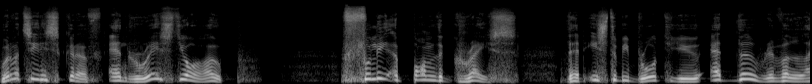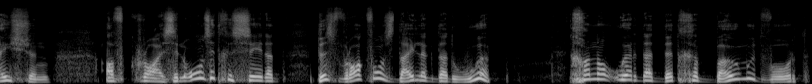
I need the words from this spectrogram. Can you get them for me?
Hoor wat sê die skrif and rest your hope fully upon the grace that is to be brought to you at the revelation of Christ. En ons het gesê dat dis wraak vir ons duidelik dat hoop gaan daaroor dat dit gebou moet word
